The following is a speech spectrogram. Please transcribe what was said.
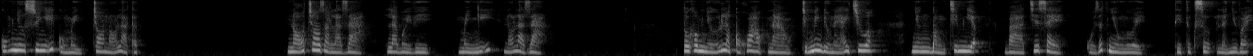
cũng như suy nghĩ của mình cho nó là thật. Nó cho rằng là giả là bởi vì mình nghĩ nó là giả. Tôi không nhớ là có khoa học nào chứng minh điều này hay chưa, nhưng bằng chiêm nghiệm và chia sẻ của rất nhiều người thì thực sự là như vậy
